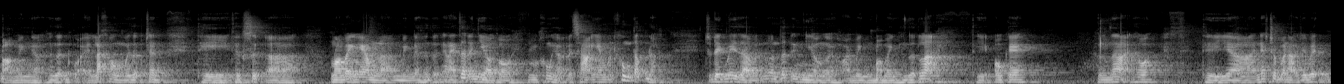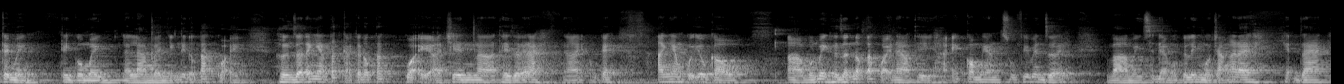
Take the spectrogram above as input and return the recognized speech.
bảo mình à, hướng dẫn quẩy lắc hông với dậm chân. Thì thực sự à, nói với anh em là mình đã hướng dẫn cái này rất là nhiều rồi Nhưng mà không hiểu tại sao anh em vẫn không tập được. Cho đến bây giờ vẫn còn rất là nhiều người hỏi mình bảo mình hướng dẫn lại. Thì ok Hướng dẫn lại thôi thì uh, nhắc cho bạn nào chưa biết kênh mình kênh của mình là làm về những cái động tác quậy. Hướng dẫn anh em tất cả các động tác quậy ở trên uh, thế giới này. Đấy ok. Anh em có yêu cầu uh, muốn mình hướng dẫn động tác quậy nào thì hãy comment xuống phía bên dưới và mình sẽ để một cái link màu trắng ở đây. Hiện ra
